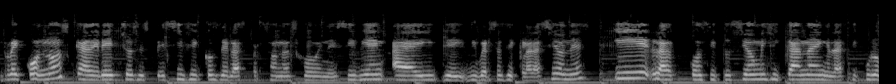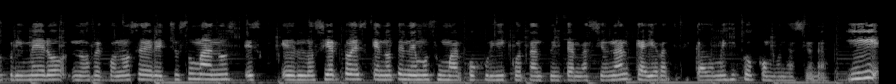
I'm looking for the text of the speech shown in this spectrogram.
reconozca derechos específicos de las personas jóvenes. Si bien hay diversas declaraciones y la Constitución mexicana en el artículo primero nos reconoce derechos humanos, es, eh, lo cierto es que no tenemos un marco jurídico tanto internacional que haya ratificado México como nacional. Y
